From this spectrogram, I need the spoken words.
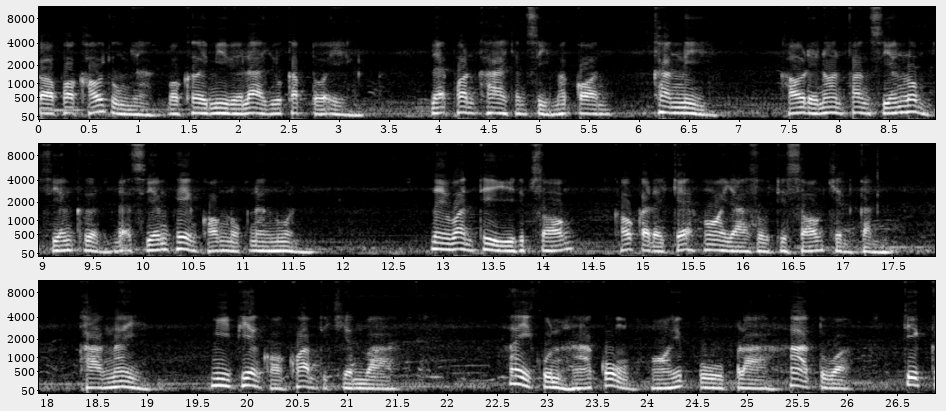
ก็เพราะเขายุ่งยากบ่เคยมีเวลาอยู่กับตัวเอง และผ่อนคลายจังสีมาก่อนครั้งนี้ เขาได้นอนฟังเสียงล่มเสียงเขื่อนและเสียงเพลงของนกนางนวลในวันที่ 22 เขาก็ได้แกะห่อยาสูตรที่สองเช่นกันข้างใน มีเพียงขอความที่เขียนว่า ให้คุณหากุ้งหอยปูปลาห้าตัว ที่เก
